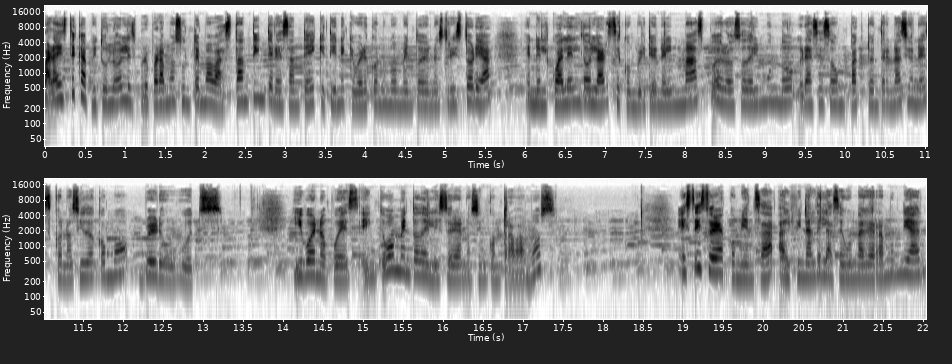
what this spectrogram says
Para este capítulo les preparamos un tema bastante interesante que tiene que ver con un momento de nuestra historia en el cual el dólar se convirtió en el más poderoso del mundo gracias a un pacto entre naciones conocido como Bretton Woods. Y bueno, pues, ¿en qué momento de la historia nos encontrábamos? Esta historia comienza al final de la Segunda Guerra Mundial,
